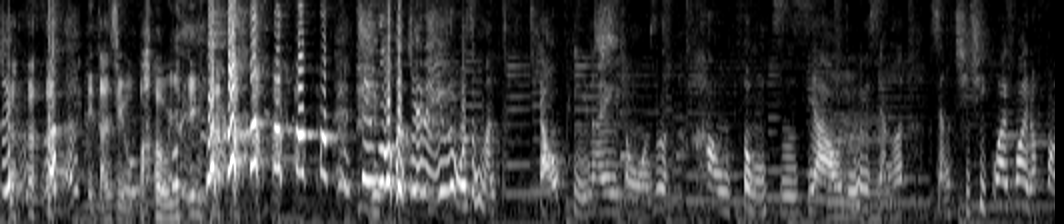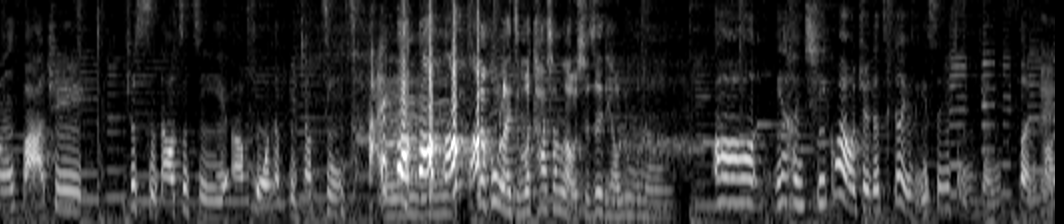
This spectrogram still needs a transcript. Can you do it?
学生。你担心有报应？其实我觉得，因为我是蛮调皮那一种，我是好动之下，我就会想要想奇奇怪怪的方法去，就使到自己呃活得比较精彩。那后来怎么踏上老师这条路呢？哦，也很奇怪，我觉得这个也是一种缘分哈，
